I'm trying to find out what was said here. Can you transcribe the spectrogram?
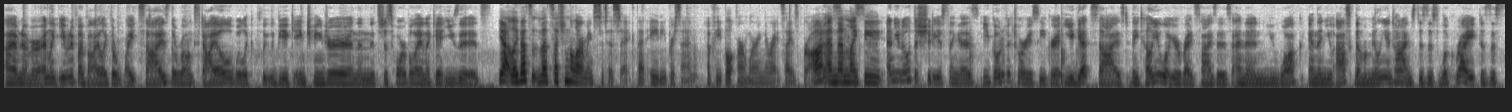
I have never. And like even if I buy like the right size, the wrong style will like completely be a game changer and then it's just horrible and I can't use it. It's Yeah, like that's that's such an alarming statistic that 80% of people aren't wearing the right size bra. That and then like the And you know what the shittiest thing is? You go to Victoria's Secret, you get sized, they tell you what your right size is, and then you walk and then you ask them a million times, does this look right? Does this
